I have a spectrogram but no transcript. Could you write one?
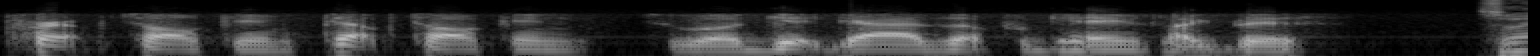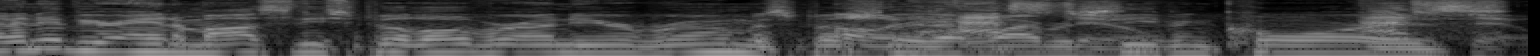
prep talking, pep talking to uh, get guys up for games like this. So any of your animosity spill over onto your room, especially Oh, it that has wide to. receiving corps? Has is to.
